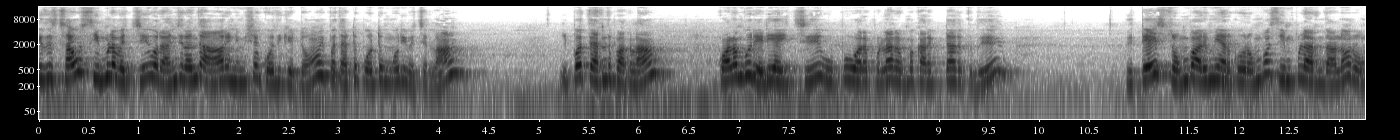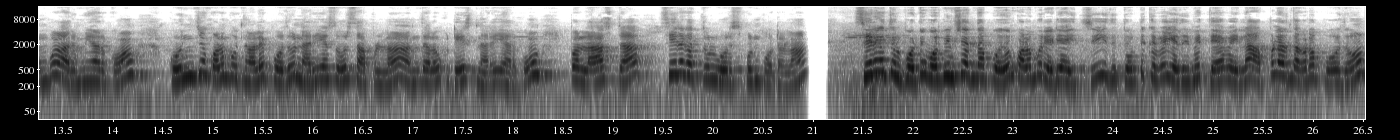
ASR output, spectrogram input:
இது ஸ்டவ் சிம்மில் வச்சு ஒரு அஞ்சுலேருந்து ஆறு நிமிஷம் கொதிக்கட்டும். இப்போ தட்டு போட்டு மூடி வச்சிடலாம். இப்போ திறந்து பார்க்கலாம். குழம்பு ரெடி ஆயிடுச்சு. உப்பு உரப்புலாம் ரொம்ப கரெக்டாக இருக்குது. இது டேஸ்ட் ரொம்ப அருமையாக இருக்கும். ரொம்ப சிம்பிளாக இருந்தாலும் ரொம்ப அருமையாக இருக்கும். கொஞ்சம் குழம்பு ஊற்றினாலே போதும். நிறைய சோறு சாப்பிட்லாம். அந்த அளவுக்கு டேஸ்ட் நிறையா இருக்கும். இப்போ லாஸ்ட்டாக சீரகத்தூள் ஒரு ஸ்பூன் போட்டலாம் சீரகத்தூள் போட்டு ஒரு நிமிஷம் இருந்தால் போதும். குழம்பு ரெடி ஆயிடுச்சு. இது தொட்டுக்கவே எதுவுமே தேவையில்லை. அப்பளம் இருந்தால் கூட போதும்.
